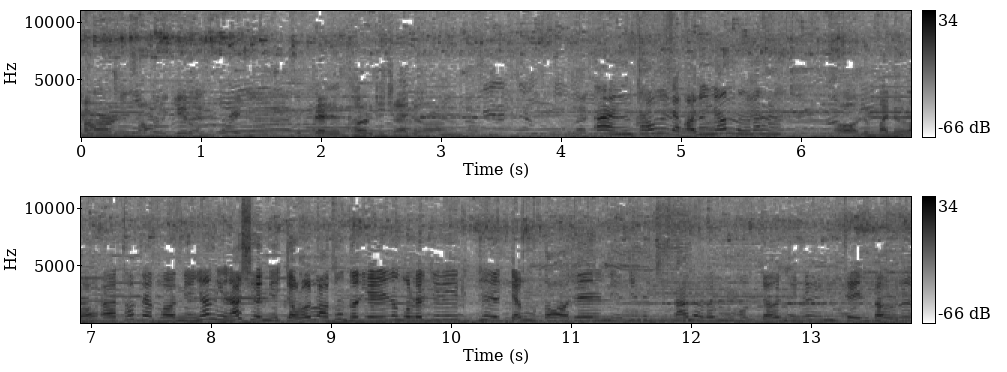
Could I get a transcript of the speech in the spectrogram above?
Uh, lên hơn thì sẽ được anh thấu là còn nhóm nữa nè ồ được bao nhiêu đó. À thấu là còn nhóm nhiều nó xuyên nhiều chậu nó lo thôn thời gian nó lấy cái chẳng một to cái nhiều cái chỉ tán được lên một chợ nhiều cái trên tàu nữa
